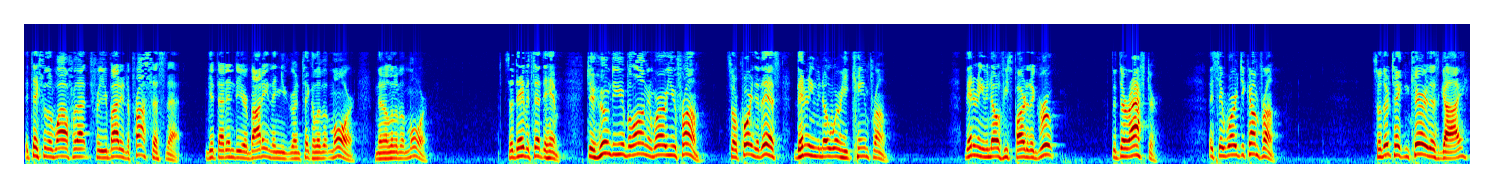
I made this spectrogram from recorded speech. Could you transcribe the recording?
It takes a little while for that for your body to process that, get that into your body, and then you're going to take a little bit more, and then a little bit more. So David said to him, "To whom do you belong, and where are you from?" So according to this, they don't even know where he came from. They don't even know if he's part of the group that they're after. They say, Where'd you come from? So they're taking care of this guy,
